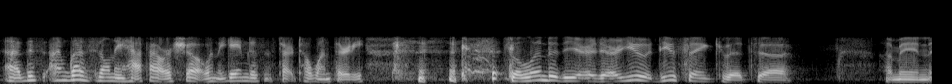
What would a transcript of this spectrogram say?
Uh, this I'm glad this is only a half hour show and the game doesn't start till one thirty. so Linda, do you, are you do you think that uh, I mean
